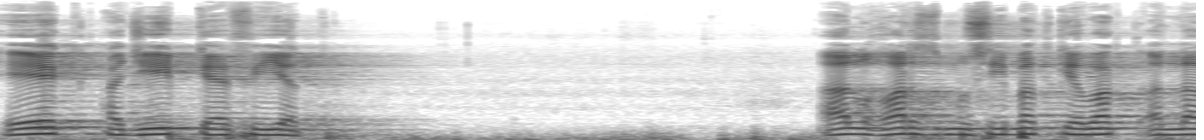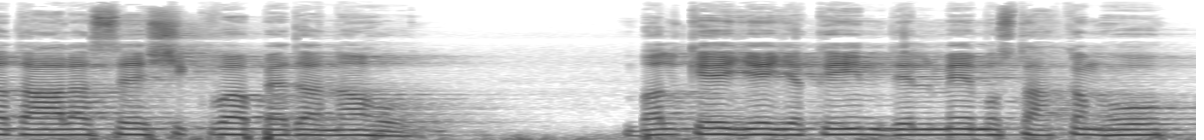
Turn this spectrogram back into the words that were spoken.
ایک عجیب کیفیت۔ الغرض مصیبت کے وقت اللہ تعالیٰ سے شکوہ پیدا نہ ہو، بلکہ یہ یقین دل میں مستحکم ہو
